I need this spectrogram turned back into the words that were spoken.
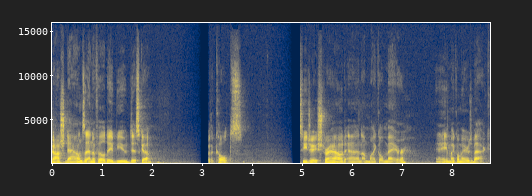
Josh Downs, NFL debut, disco for the Colts. CJ Stroud and a Michael Mayer. Hey, Michael Mayer's back.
